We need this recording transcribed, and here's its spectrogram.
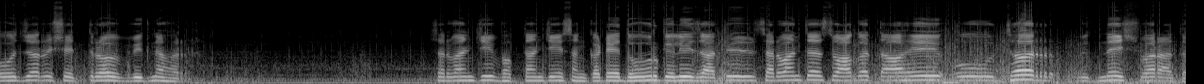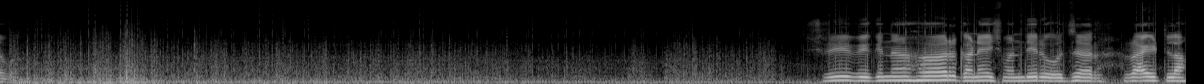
ओझर क्षेत्र विघ्नहर. सर्वांची भक्तांची संकटे दूर केली जातील. सर्वांचं स्वागत आहे ओझर विघ्नेश्वरात श्री विघ्नहर गणेश मंदिर ओझर राईटला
